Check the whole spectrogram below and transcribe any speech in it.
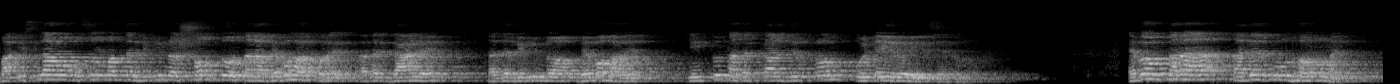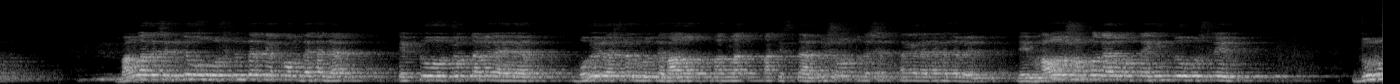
বা ইসলাম ও মুসলমানদের বিভিন্ন শব্দ তারা ব্যবহার করে, তাদের গানে, তাদের বিভিন্ন ব্যবহারে, কিন্তু তাদের কার্যক্রম ওইটাই রয়ে গেছে এখনও। এবং তারা তাদের কোনো ধর্ম নাই। বাংলাদেশে যদিও মুসলিমদেরকে কম দেখা যায়, একটু চোখটা মেলাইলে বহিরাষ্ট্রগুলোতে ভারত, বাংলা, পাকিস্তান ওই সমস্ত দেশে তাকাইলে দেখা যাবে যে ভাও সম্প্রদায়ের মধ্যে হিন্দু, মুসলিম দুনু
